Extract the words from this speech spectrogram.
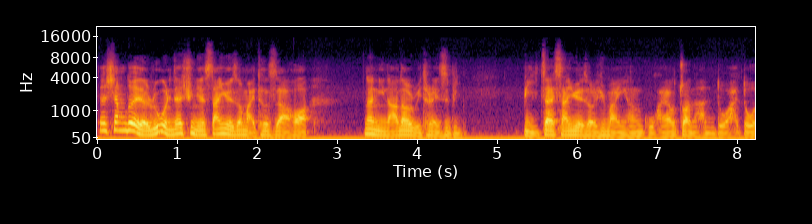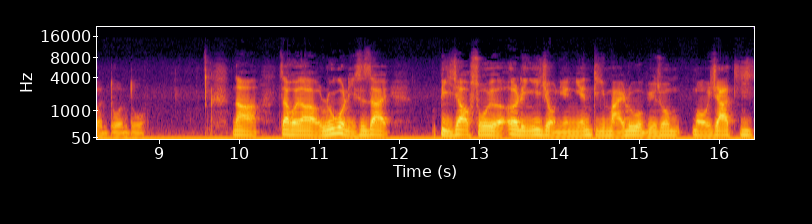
但相对的，如果你在去年三月的时候买特斯拉的话，那你拿到 return 也是比比在三月的时候你去买银行股还要赚的很多，还多很多很多。那再回到，如果你是在比较所有的二零一九年年底买入，比如说某一家基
